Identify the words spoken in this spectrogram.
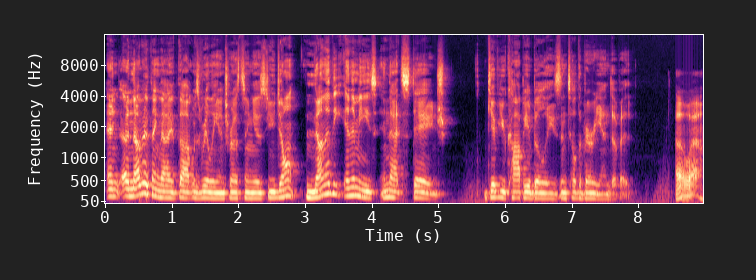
and another thing that I thought was really interesting is you don't none of the enemies in that stage give you copy abilities until the very end of it. Oh wow.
